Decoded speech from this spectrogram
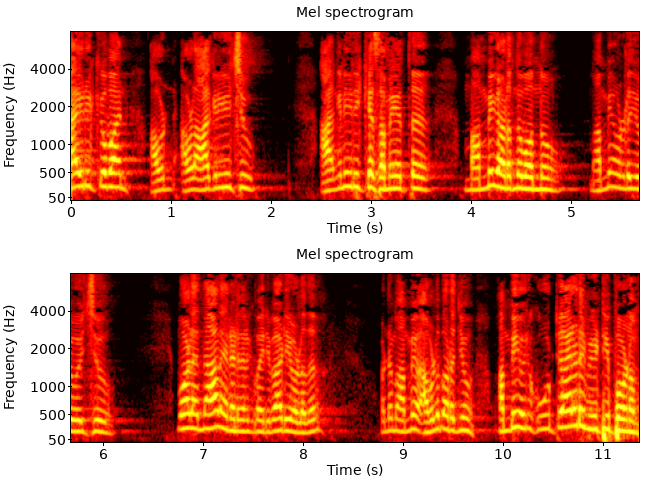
ആയിരിക്കുവാൻ അവൾ അവൾ ആഗ്രഹിച്ചു. അങ്ങനെ ഇരിക്കുന്ന സമയത്ത് മമ്മി കടന്നു വന്നു. മമ്മി അവളോട് ചോദിച്ചു മോളെ നാളെ എന്നാണ് നിനക്ക് പരിപാടിയുള്ളത്? അതുകൊണ്ട് മമ്മി അവൾ പറഞ്ഞു മമ്മി ഒരു കൂട്ടുകാരുടെ വീട്ടിൽ പോകണം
